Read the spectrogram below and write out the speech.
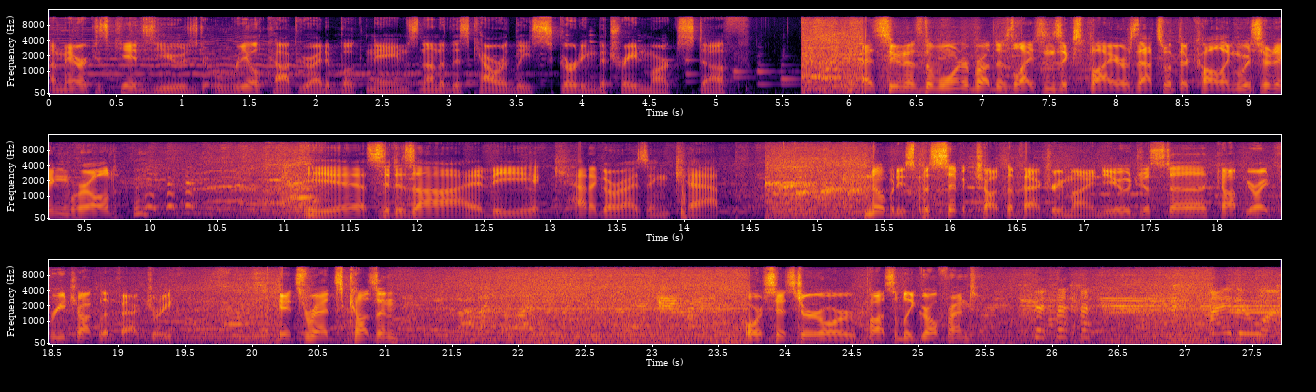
America's Kids used real copyrighted book names, none of this cowardly skirting the trademark stuff. As soon as the Warner Brothers license expires, that's what they're calling Wizarding World. yes, it is I, the categorizing cap. Nobody's specific chocolate factory, mind you, just a copyright free chocolate factory. It's Red's cousin. Or sister, or possibly girlfriend. Either one.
